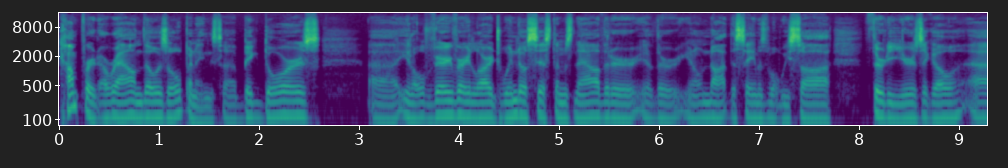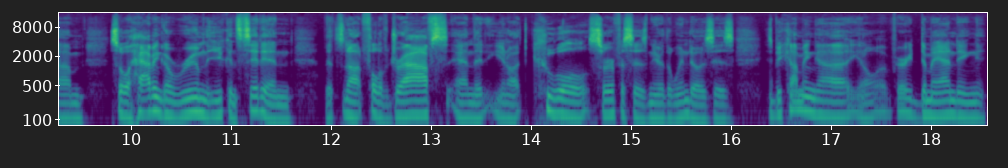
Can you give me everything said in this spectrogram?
comfort around those openings. Big doors, uh, you know, very very large window systems now that are they're you know not the same as what we saw 30 years ago. Um, so having a room that you can sit in that's not full of drafts and that you know at cool surfaces near the windows is is becoming uh, you know a very demanding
